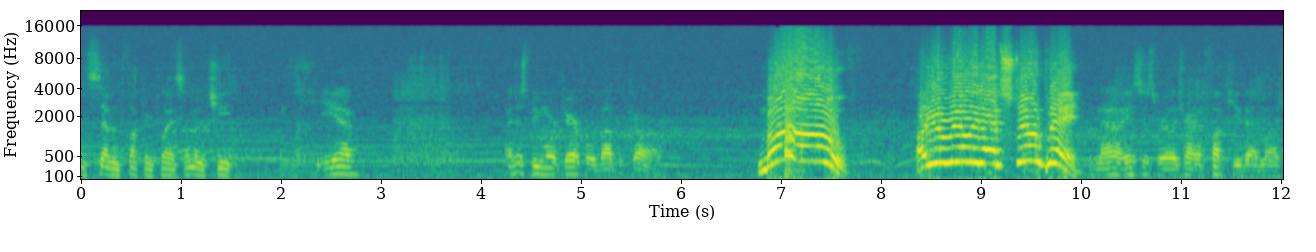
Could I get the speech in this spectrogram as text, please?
In seventh fucking place, I'm gonna cheat. Yeah. I'd just be more careful about the car. Move! Are you really that stupid? No, he's just really trying to fuck you that much.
